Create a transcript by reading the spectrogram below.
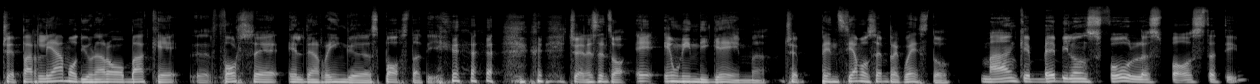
Cioè parliamo di una roba che eh, forse Elden Ring spostati. cioè nel senso è, è, un indie game. Cioè pensiamo sempre questo. Ma anche Babylon's Fall spostati.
